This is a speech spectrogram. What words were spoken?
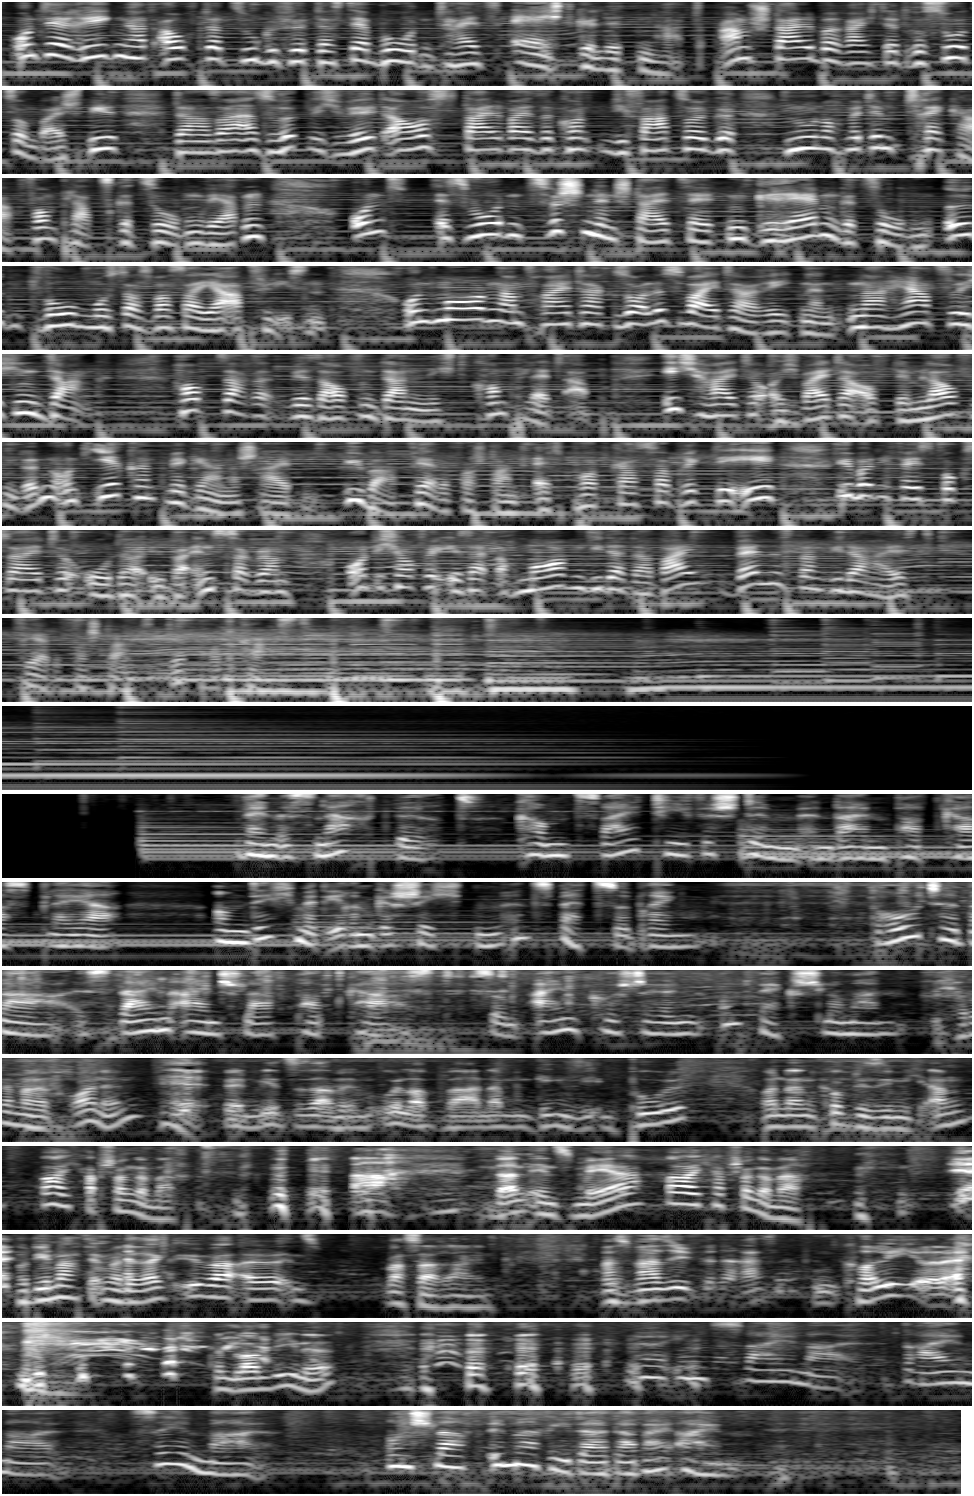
Und der Regen hat auch dazu geführt, dass der Boden teils echt gelitten hat. Am Stallbereich der Dressur zum Beispiel, da sah es wirklich wild aus. Teilweise konnten die Fahrzeuge nur noch mit dem Trecker vom Platz gezogen werden. Und es wurden zwischen den Stallzelten Gräben gezogen. Irgendwo muss das Wasser ja abfließen. Und morgen am Freitag soll es weiter regnen. Na, herzlichen Dank. Hauptsache, wir saufen dann nicht komplett ab. Ich halte euch weiter auf dem Laufenden und ihr könnt mir gerne schreiben über pferdeverstand.podcastfabrik.de, über die Facebook-Seite oder über Instagram. Und ich hoffe, ihr seid auch morgen wieder dabei, wenn es dann wieder heißt Pferdeverstand, der Podcast. Wenn es Nacht wird, kommen zwei tiefe Stimmen in deinen Podcast-Player, um dich mit ihren Geschichten ins Bett zu bringen. Rote Bar ist dein Einschlaf-Podcast zum Einkuscheln und Wegschlummern. Ich hatte mal eine Freundin, wenn wir zusammen im Urlaub waren, dann ging sie in den Pool und dann guckte sie mich an. Ah, ich hab schon gemacht. Ah. Dann ins Meer. Ah, ich hab schon gemacht. Und die macht immer direkt überall ins Wasser rein. Was war sie für eine Rasse? Ein Collie oder? Eine Blondine. Hör ihn zweimal, dreimal, zehnmal und schlaf immer wieder dabei ein.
